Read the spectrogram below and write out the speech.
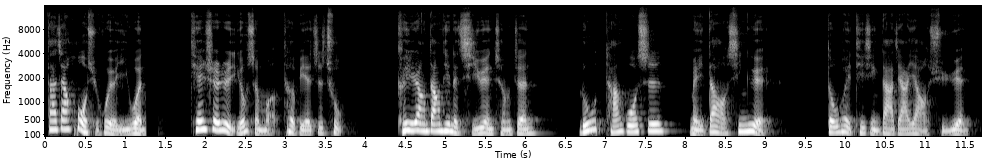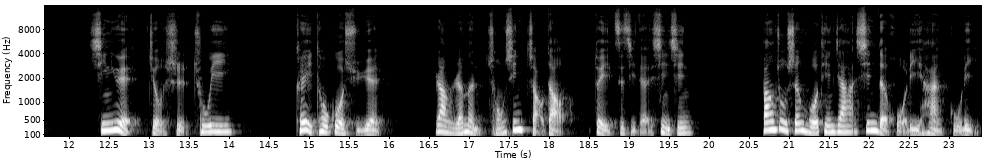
大家或许会有疑问：天赦日有什么特别之处，可以让当天的祈愿成真？如唐国师每到新月，都会提醒大家要许愿。新月就是初一，可以透过许愿，让人们重新找到对自己的信心，帮助生活添加新的活力和鼓励。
